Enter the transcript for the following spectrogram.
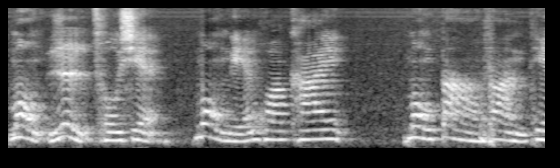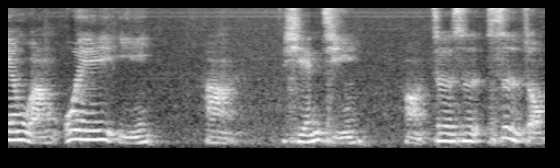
梦日出现，梦莲花开，梦大梵天王威仪啊，贤吉。啊，这是四种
